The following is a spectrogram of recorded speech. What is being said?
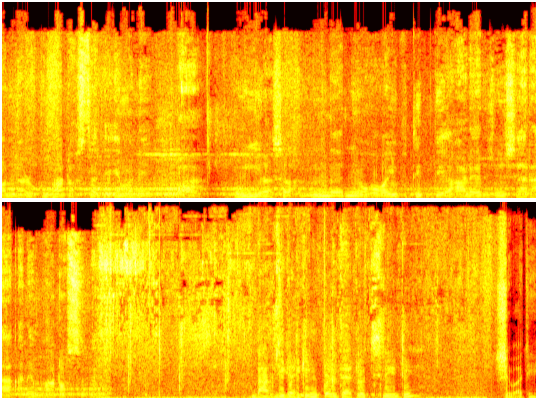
అన్నాడు ఒక మాట వస్తుంది ఏమని? "వా, మీరు అసలు అందరినీ ఒక వైపు తిప్పి ఆడారు చూసారా అనే మాట వస్తుంది. బాబ్జీ గారికి ఇంత తెలివితేటలు వచ్చినాయేంటి? శివాజీ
